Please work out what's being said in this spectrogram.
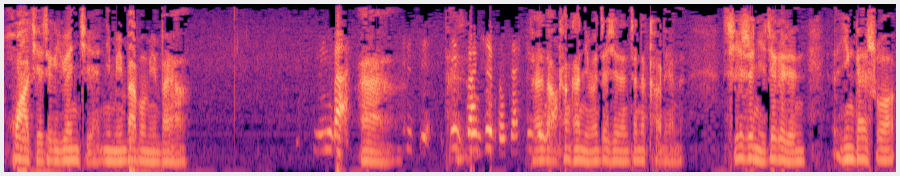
化解这个冤结，你明白不明白啊？明白？哎，谢谢，谢谢观世音菩萨，谢谢台长。看看你们这些人真的可怜的。其实你这个人呃应该说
